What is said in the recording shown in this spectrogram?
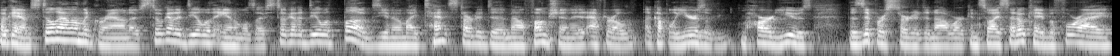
okay, I'm still down on the ground. I've still got to deal with animals. I've still got to deal with bugs. You know, my tent started to malfunction after a, a, couple of years of hard use. The zipper started to not work, and so I said, okay, before I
